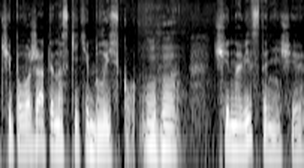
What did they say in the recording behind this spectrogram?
чи поважати наскільки близько, Угу. чи на відстані, чи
